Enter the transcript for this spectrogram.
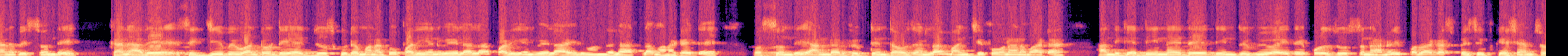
కనిపిస్తుంది. కానీ అదే six GB one twenty eight చూసుకుంటే మనకు పదిహేను వేల పదిహేను వేల ఐదు వందల అట్లా మనకైతే వస్తుంది. అండర్ ఫిఫ్టీన్ థౌజండ్లో మంచి ఫోన్ అన్నమాట. అందుకే దీన్ని అయితే దీని రివ్యూ అయితే ఇప్పుడు చూస్తున్నాను. ఇప్పటిదాకా స్పెసిఫికేషన్స్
